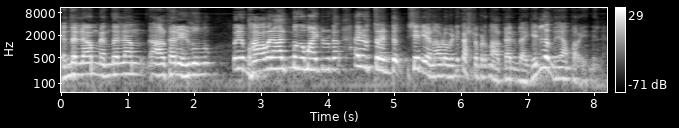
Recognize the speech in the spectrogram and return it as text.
എന്തെല്ലാം എന്തെല്ലാം ആൾക്കാർ എഴുതുന്നു? ഒരു ഭാവനാത്മകമായിട്ടൊരു അതിനൊരു ത്രെഡ് ശരിയാണ്. അവിടെ പോയിട്ട് കഷ്ടപ്പെടുന്ന ആൾക്കാരുണ്ടാക്കി ഇല്ലെന്ന് ഞാൻ പറയുന്നില്ല.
